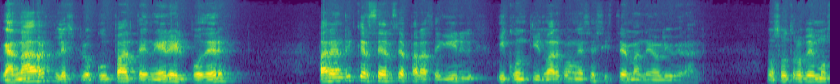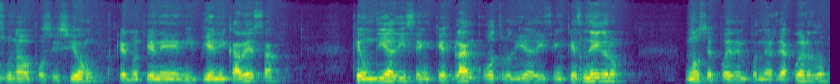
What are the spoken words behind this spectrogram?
ganar, les preocupa tener el poder para enriquecerse, para seguir y continuar con ese sistema neoliberal. Nosotros vemos una oposición que no tiene ni pie ni cabeza, que un día dicen que es blanco, otro día dicen que es negro, no se pueden poner de acuerdo.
